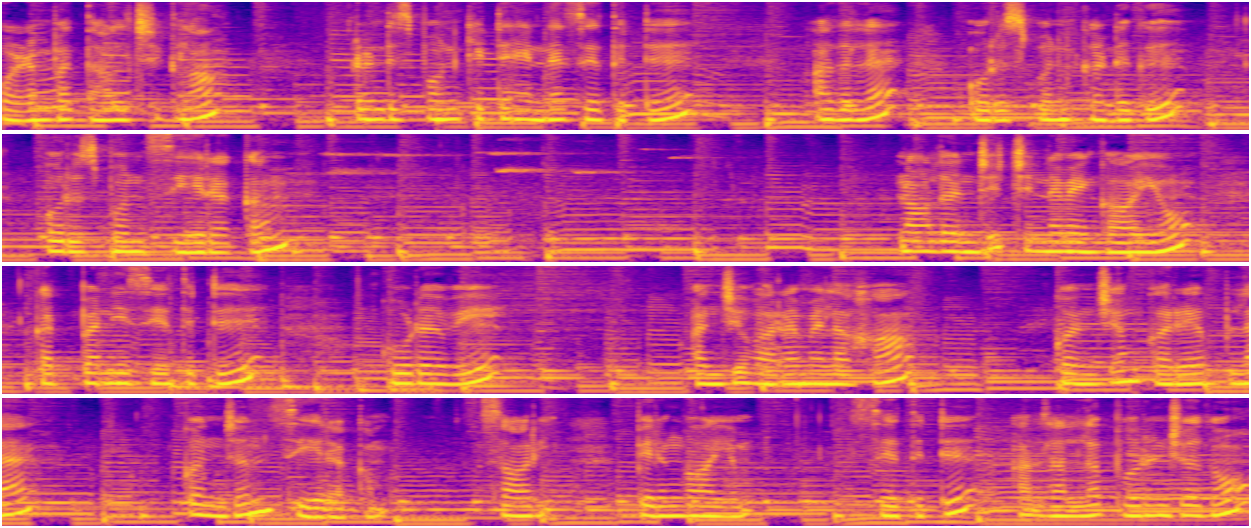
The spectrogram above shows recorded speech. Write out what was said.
குழம்ப தாளிச்சிக்கலாம். ரெண்டு ஸ்பூன் கிட்ட எண்ணெய் சேர்த்துட்டு அதில் ஒரு ஸ்பூன் கடுகு ஒரு ஸ்பூன் சீரகம் நாலஞ்சு சின்ன வெங்காயம் கட் பண்ணி சேர்த்துட்டு கூடவே அஞ்சு வரமிளகாய் கொஞ்சம் கருவேப்பிலை கொஞ்சம் சீரகம். சாரி பெருங்காயம் சேர்த்துட்டு அது நல்லா பொரிஞ்சதும்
